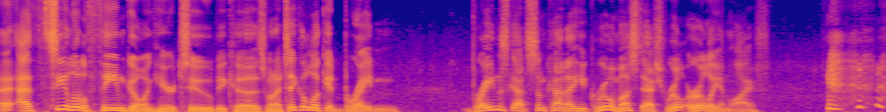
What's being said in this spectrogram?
I, I see a little theme going here too because when I take a look at Braeden, Braeden's got some kind of he grew a mustache real early in life.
